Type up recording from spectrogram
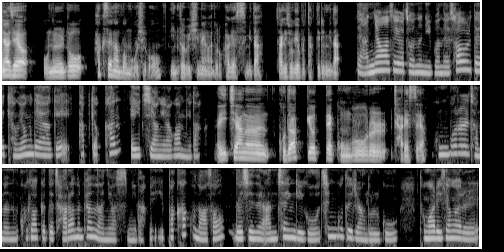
안녕하세요. 오늘도 학생 한번 모시고 인터뷰 진행하도록 하겠습니다. 자기소개 부탁드립니다. 네, 안녕하세요. 저는 이번에 서울대 경영대학에 합격한 H양이라고 합니다. H양은 고등학교 때 공부를 잘했어요? 공부를 저는 고등학교 때 잘하는 편은 아니었습니다. 네, 입학하고 나서 내신을 안 챙기고 친구들이랑 놀고 동아리 생활을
